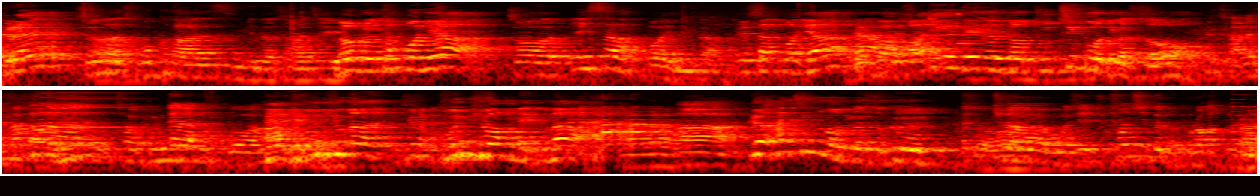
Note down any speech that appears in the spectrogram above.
그래? 저는 아직 복학 안 했습니다. 저 아직 너 몇 학번이야? 저 1사학번입니다. 1사학번이야? 야, 아니 근데 저두 친구 어디 갔어? 한 분은 저 군대 가셨고 아, 군휴가 군 휴학 냈구나. 아, 아, 그한 친구는 어디 갔어? 그 저 뭐지 조선시대로 돌아갔더라고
